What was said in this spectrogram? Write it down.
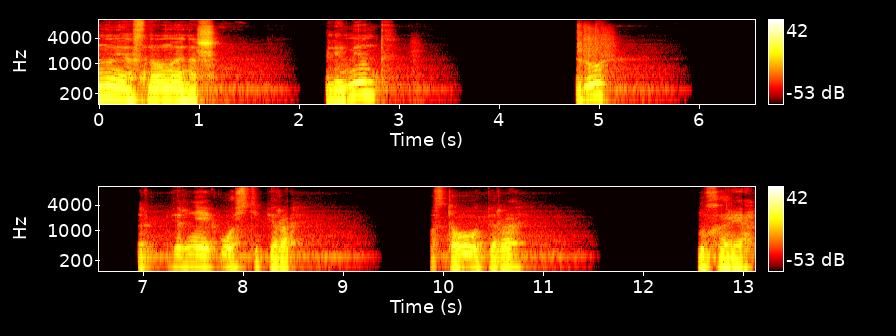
Ну и основной наш элемент перо, вернее ости пера, хвостового пера. Лухаря.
